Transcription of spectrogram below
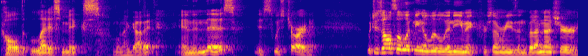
called lettuce mix when I got it. And then this is Swiss chard, which is also looking a little anemic for some reason, but I'm not sure.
